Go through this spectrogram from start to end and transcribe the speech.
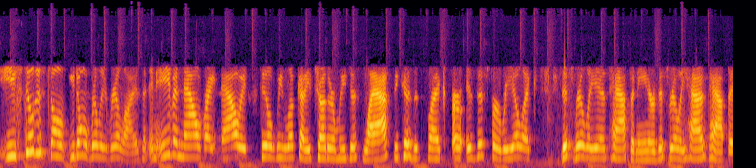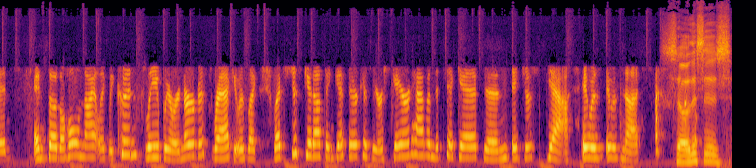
you still just don't, you don't really realize it. And even now, right now, it's still, we look at each other and we just laugh because it's like, or is this for real? Like, this really is happening or this really has happened. And so the whole night, like, we couldn't sleep. We were a nervous wreck. It was like, let's just get up and get there because we were scared having the ticket. And it just, yeah, it was, it was nuts. So this is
